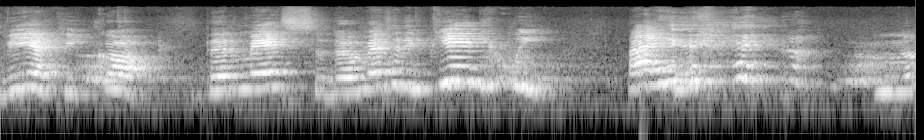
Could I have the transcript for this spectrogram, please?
Via Chicco, permesso, devo mettere i piedi qui. Vai. No.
